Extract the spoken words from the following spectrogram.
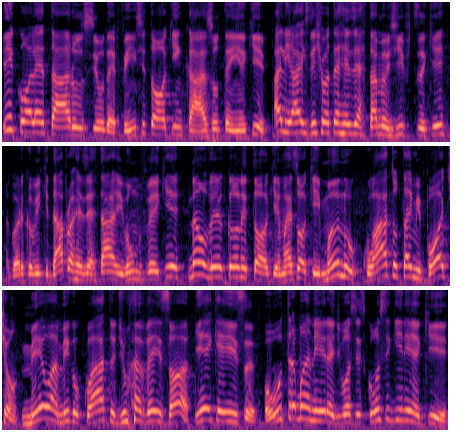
e coletar o seu Defense Token caso tenha aqui. Aliás, deixa eu até resetar meus gifts aqui, agora que eu vi que dá pra resetar e vamos ver aqui. Não veio Clone Token, mas ok, mano, 4 Time Potion? Meu amigo 4 de uma vez só. E que é isso? Outra maneira de vocês conseguirem aqui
